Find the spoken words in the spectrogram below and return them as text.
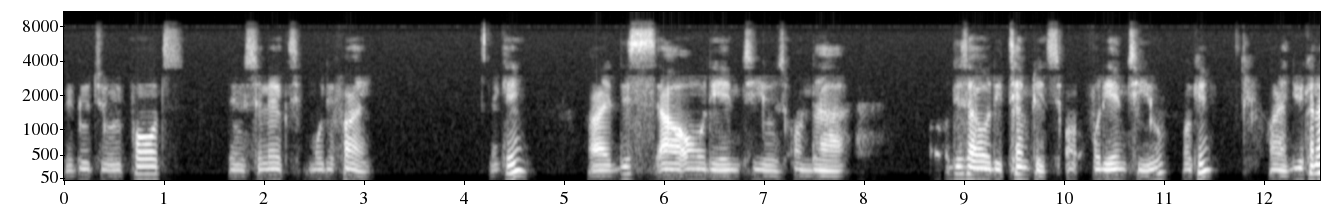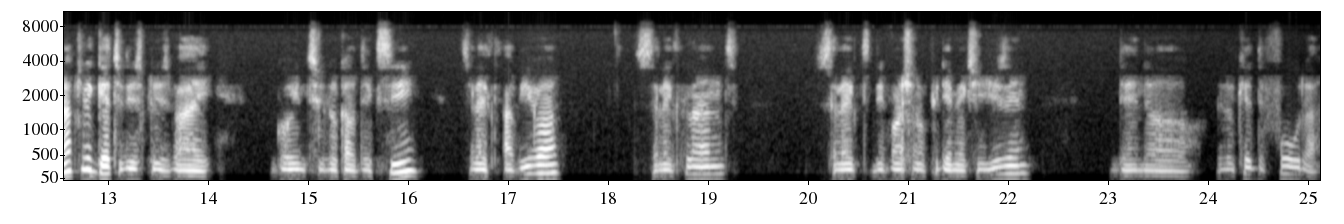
we go to reports, then we select modify. Okay, all right. These are all the MTOs the. These are all the templates for the MTO. Okay, all right. You can actually get to this place by going to localdisk select AVEVA, select land, select the version of PDMS you're using, then uh, locate the folder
